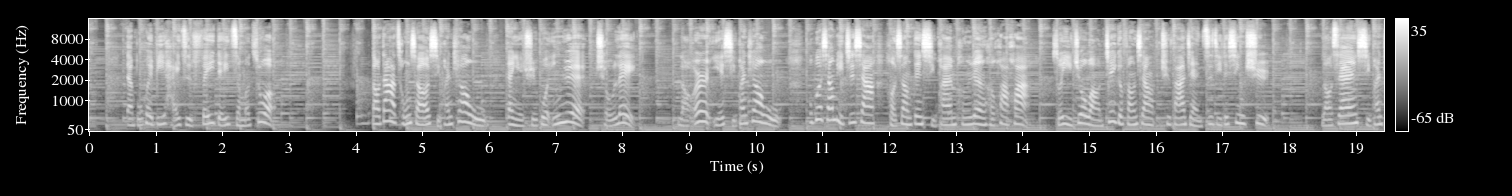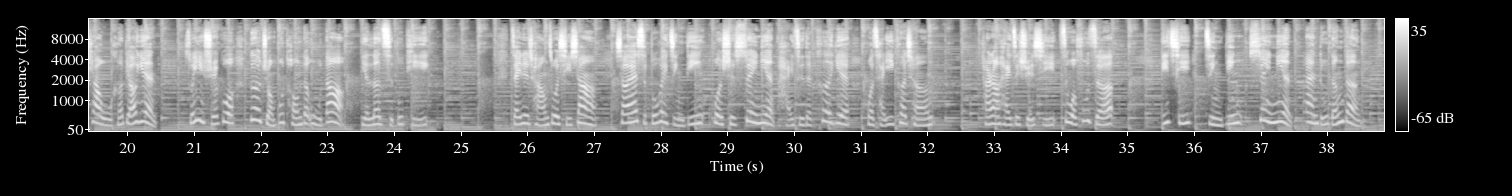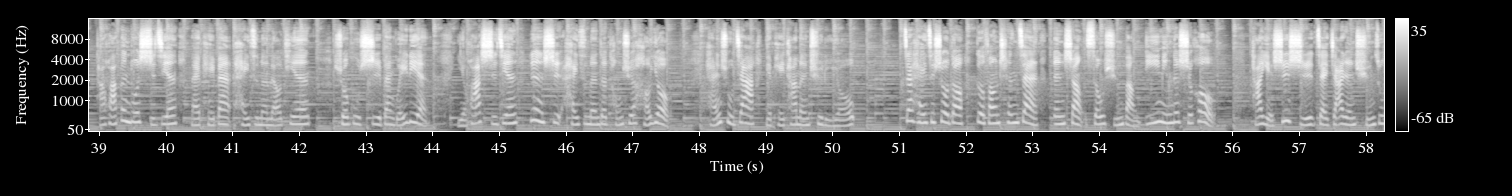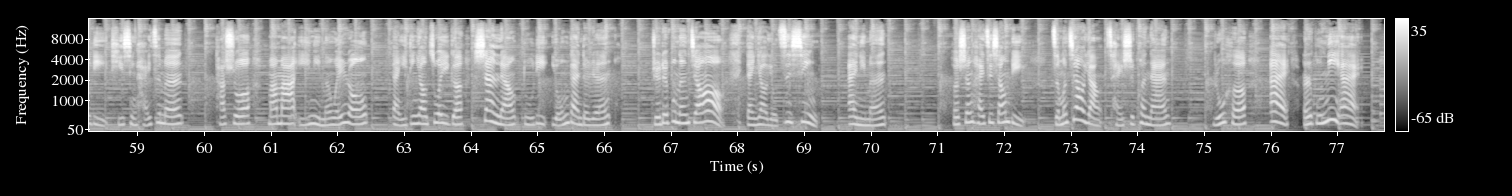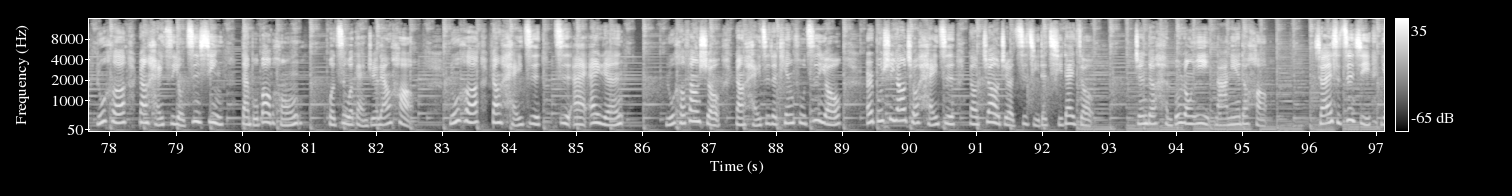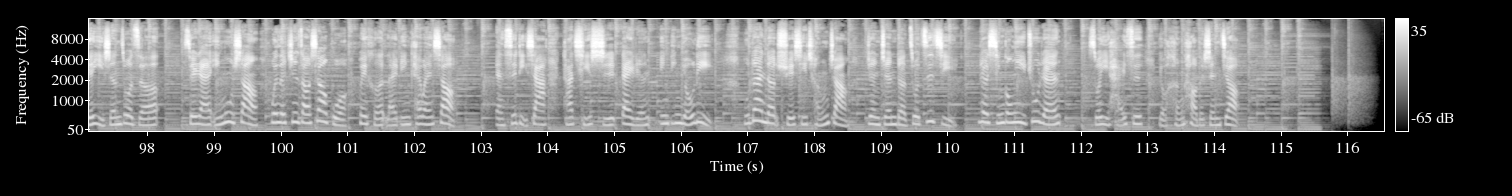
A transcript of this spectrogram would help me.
但不会逼孩子非得怎么做。老大从小喜欢跳舞，但也学过音乐、球类。老二也喜欢跳舞，不过相比之下，好像更喜欢烹饪和画画，所以就往这个方向去发展自己的兴趣。老三喜欢跳舞和表演，所以学过各种不同的舞蹈，也乐此不疲。在日常作息上，小 S 不会紧盯或是碎念孩子的课业或才艺课程，她让孩子学习自我负责，比起紧盯、碎念、伴读等等。他花更多时间来陪伴孩子们聊天、说故事、扮鬼脸，也花时间认识孩子们的同学好友。寒暑假也陪他们去旅游。在孩子受到各方称赞、登上搜寻榜第一名的时候，他也适时在家人群组里提醒孩子们：“他说，妈妈以你们为荣，但一定要做一个善良、独立、勇敢的人。”绝对不能骄傲，但要有自信。爱你们。和生孩子相比，怎么教养才是困难？如何爱而不溺爱？如何让孩子有自信但不爆棚或自我感觉良好？如何让孩子自爱爱人？如何放手让孩子的天赋自由，而不是要求孩子要照着自己的期待走？真的很不容易拿捏得好。小 S 自己也以身作则，虽然荧幕上为了制造效果会和来宾开玩笑，但私底下她其实待人彬彬有礼，不断地学习成长，认真地做自己，热心公益助人，所以孩子有很好的身教。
